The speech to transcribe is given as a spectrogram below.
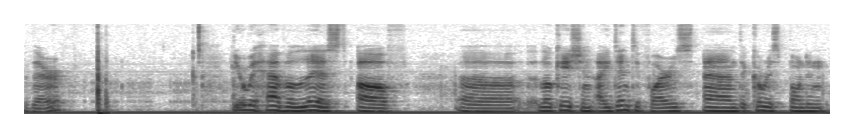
there here we have a list of uh, location identifiers and the corresponding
